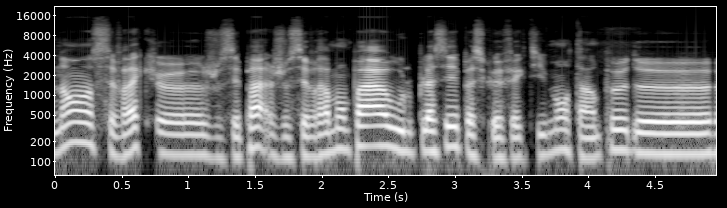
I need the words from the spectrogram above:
non, c'est vrai que je sais pas, je sais vraiment pas où le placer parce qu'effectivement t'as un peu de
